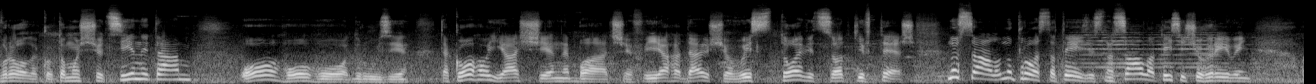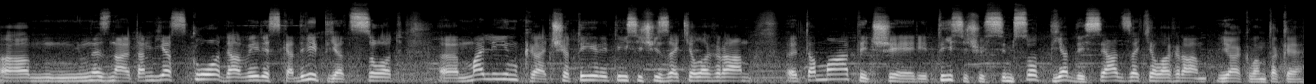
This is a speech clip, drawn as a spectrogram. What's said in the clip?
в ролику, тому що ціни там ого-го, друзі. Такого я ще не бачив. І я гадаю, що ви 100% теж. Ну, сало, ну просто тезісно, сало 1000 гривень. Не знаю, там є да, вирізка 2500, е, малінка 4 тисячі за кілограм, е, томати чері 1750 за кілограм. Як вам таке?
